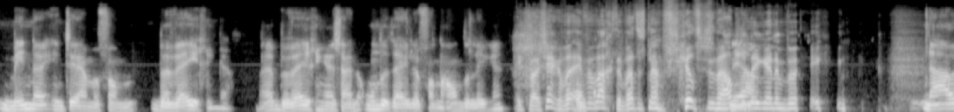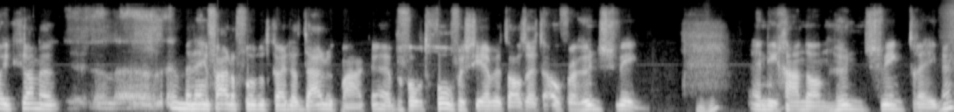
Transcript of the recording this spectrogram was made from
minder in termen van bewegingen. Bewegingen zijn onderdelen van handelingen. Ik wou zeggen, even wachten, wat is nou het verschil tussen een handeling en een beweging? Nou, ik kan het, met een eenvoudig voorbeeld kan je dat duidelijk maken. Bijvoorbeeld golfers die hebben het altijd over hun swing. Mhm. En die gaan dan hun swing trainen.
